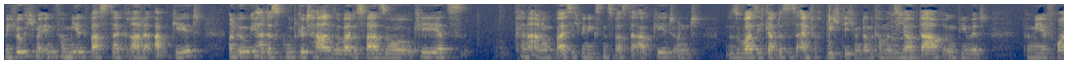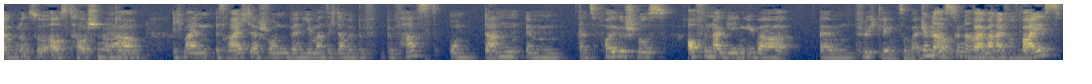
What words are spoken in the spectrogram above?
mich wirklich mal informiert, was da gerade abgeht. Und irgendwie hat das gut getan, so, weil das war so, okay, jetzt keine Ahnung, weiß ich wenigstens, was da abgeht und sowas. Ich glaube, das ist einfach wichtig und dann kann man mhm. sich auch da auch irgendwie mit Familie, Freunden und so austauschen und ja. dann. Ich meine, es reicht ja schon, wenn jemand sich damit befasst und dann im, als Folgeschluss offener gegenüber ähm, Flüchtlingen zum Beispiel genau, ist. Genau. Weil man einfach weiß,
